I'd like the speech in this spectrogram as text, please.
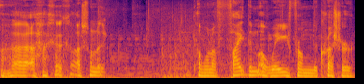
Uh, I want to fight them away from the crusher.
